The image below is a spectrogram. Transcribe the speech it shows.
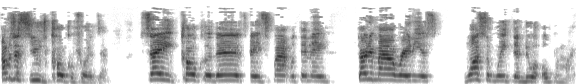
I'm just use Coca for example. Say Coca, there's a spot within a 30 mile radius once a week that do an open mic.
